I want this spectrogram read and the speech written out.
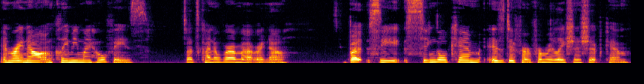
And right now, I'm claiming my hoe phase. That's kind of where I'm at right now. But see, single Kim is different from relationship Kim.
